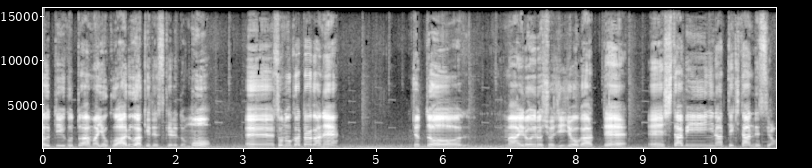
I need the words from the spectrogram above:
うっていうことは、まあよくあるわけですけれども、えー、その方がね、ちょっと、まあいろいろ諸事情があって、えー、下火になってきたんですよ。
